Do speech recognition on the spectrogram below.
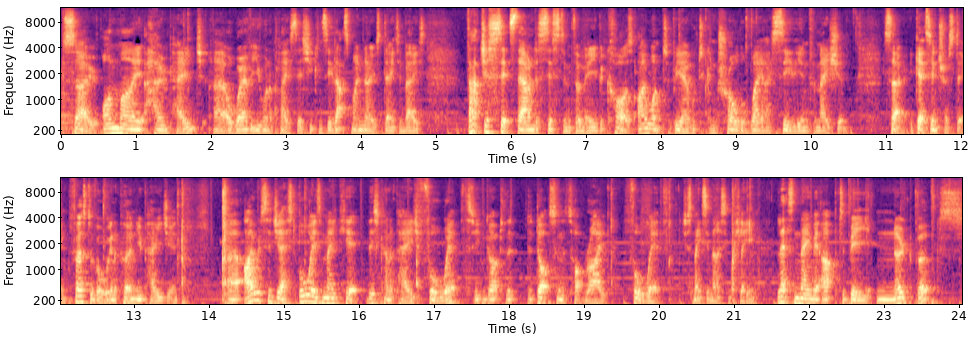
So on my homepage, uh, or wherever you want to place this, you can see that's my notes database. That just sits there under system for me because I want to be able to control the way I see the information. So it gets interesting. First of all, we're going to put a new page in. Uh, I would suggest always make it this kind of page full width, so you can go up to the, the dots in the top right, full width, just makes it nice and clean. Let's name it up to be notebooks,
